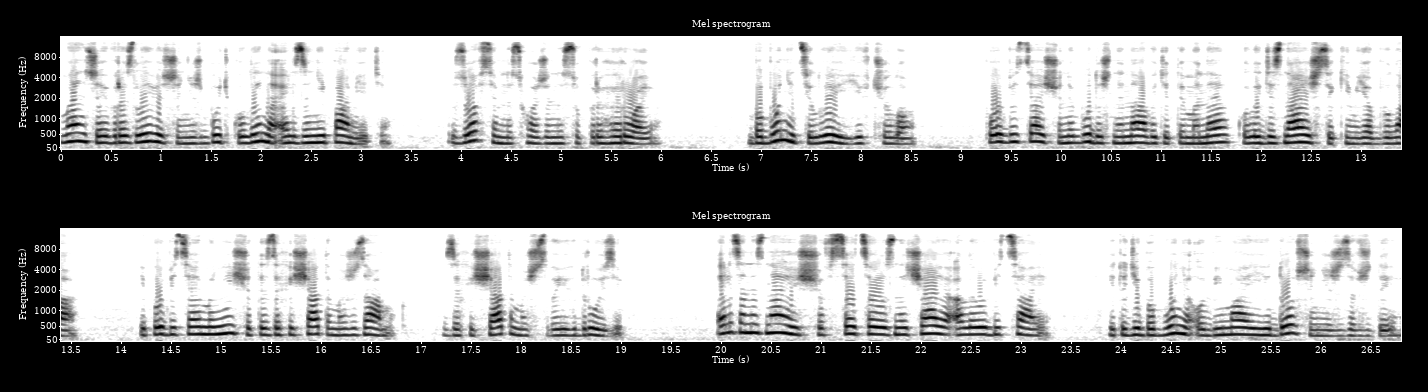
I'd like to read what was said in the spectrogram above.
менша і вразливіша, ніж будь-коли на Ельзиній пам'яті, зовсім не схожа на супергероя. Бабуня цілує її в чоло. Пообіцяй, що не будеш ненавидіти мене, коли дізнаєшся, ким я була, і пообіцяй мені, що ти захищатимеш замок, захищатимеш своїх друзів. Ельза не знає, що все це означає, але обіцяє, і тоді бабуня обіймає її довше, ніж завжди.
